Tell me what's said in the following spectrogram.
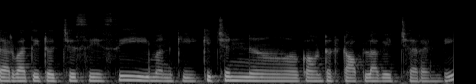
తర్వాత ఇటు వచ్చేసేసి మనకి కిచెన్ కౌంటర్ టాప్ లాగా ఇచ్చారండి.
